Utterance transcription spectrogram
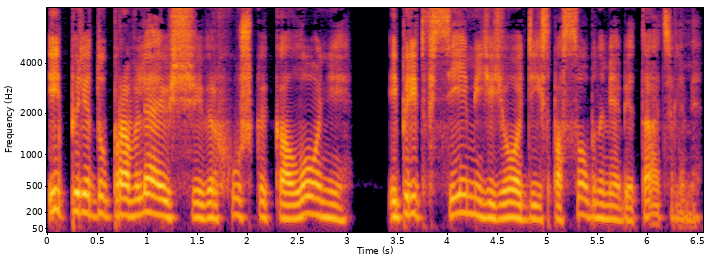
и перед управляющей верхушкой колонии, и перед всеми ее дееспособными обитателями.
